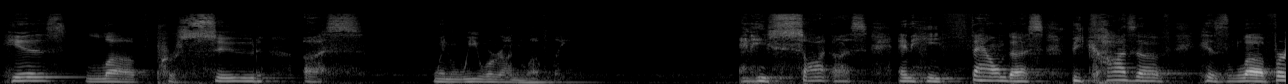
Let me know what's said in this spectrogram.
His love pursued us when we were unlovely and he sought us and he found us because of his love. 1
